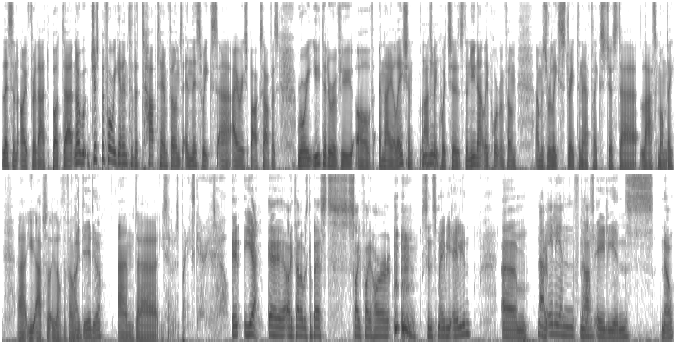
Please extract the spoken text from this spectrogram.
listen out for that. But uh, now, just before we get into the top 10 films in this week's uh, Irish box office, Rory, you did a review of Annihilation last Mhm. week, which is the new Natalie Portman film and was released straight to Netflix just uh, last Monday. Uh, you absolutely love the film, I did, yeah. And uh, you said it was pretty scary as well. It, yeah, uh, I thought it was the best sci-fi horror since maybe Alien. Um, Not I- aliens. Though. not Aliens. No,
